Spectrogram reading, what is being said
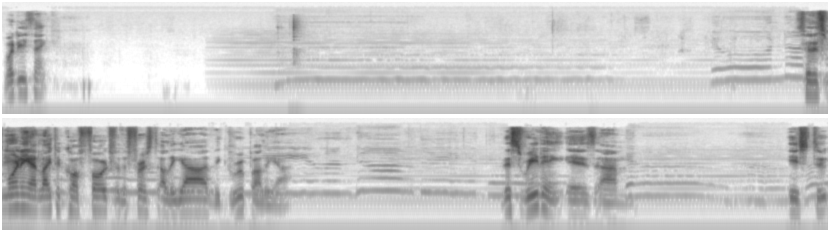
What do you think? So this morning I'd like to call forward for the first aliyah, the group aliyah. This reading is um, is to,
